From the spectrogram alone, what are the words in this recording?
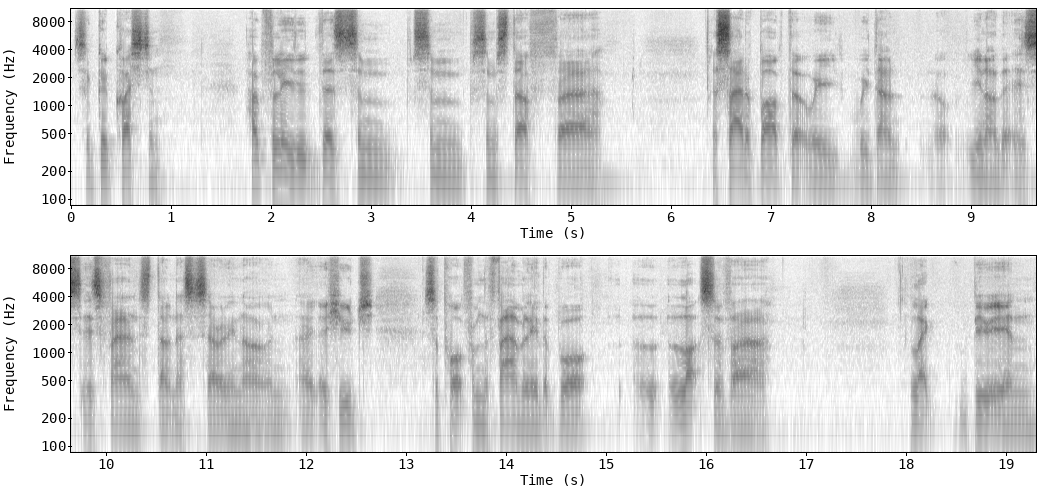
it's a good question. Hopefully, there's some some some stuff uh, aside of Bob that we we don't, you know, that his his fans don't necessarily know, and a, a huge support from the family that brought lots of uh, like beauty and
